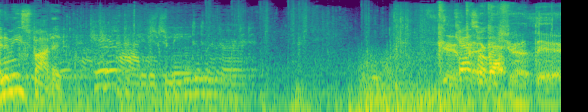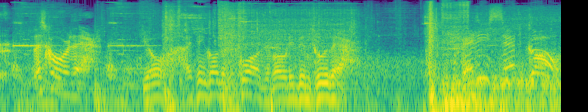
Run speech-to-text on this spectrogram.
Enemy spotted. Care package being delivered. Care Cancel. Out there. Let's go over there. Yo, I think all the squads have already been through there. Ready, set, go!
